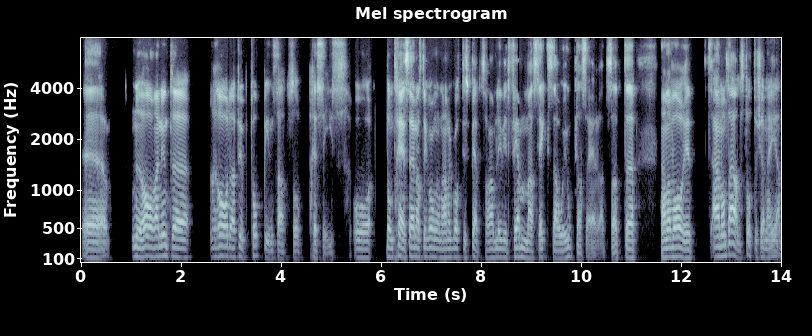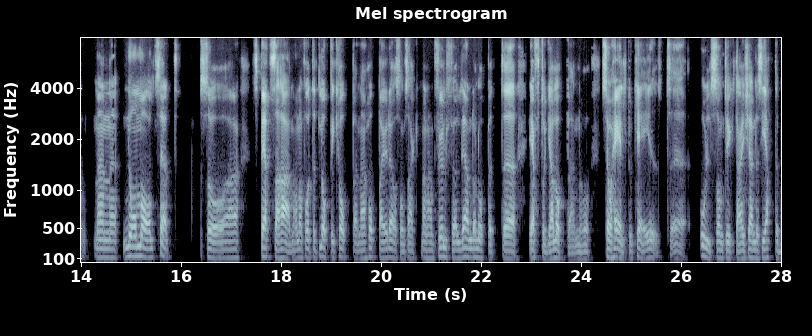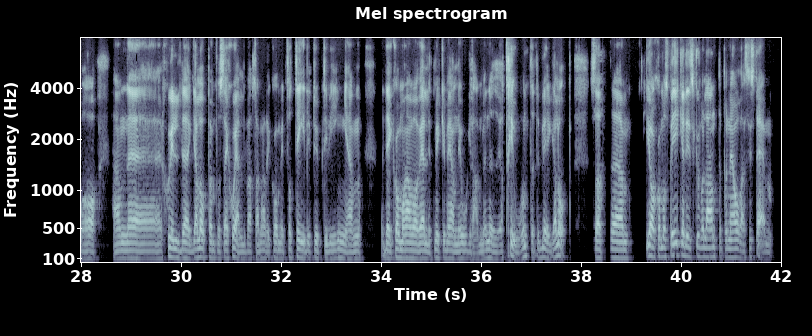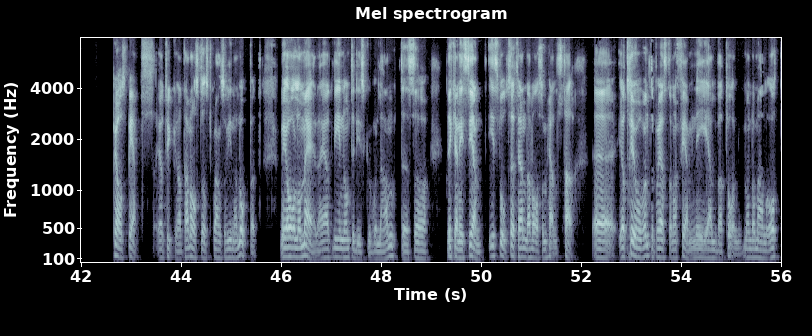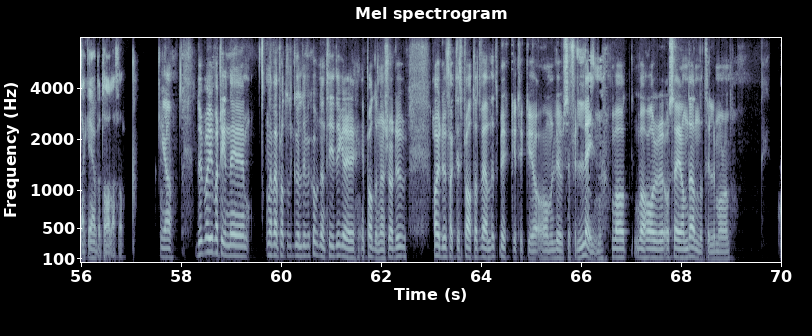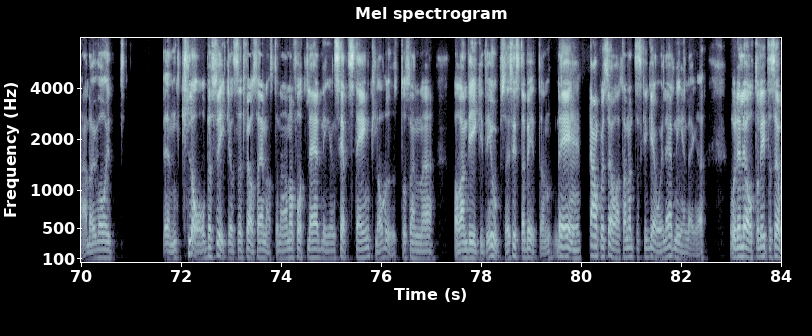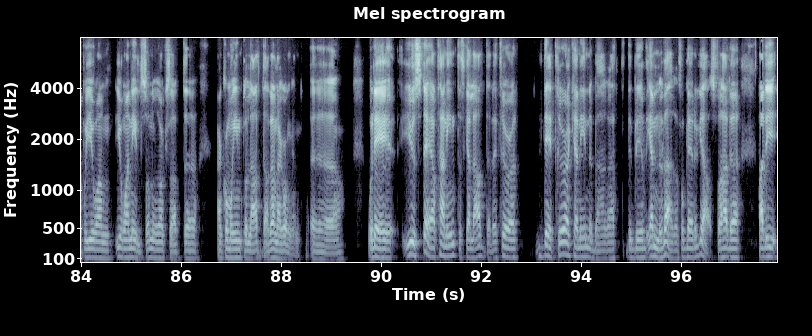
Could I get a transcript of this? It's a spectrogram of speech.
Eh, nu har han ju inte radat upp toppinsatser precis. Och de tre senaste gångerna han har gått till spets har han blivit femma, sexa och oplacerad. Så att eh, han har varit, han har inte alls stått att känna igen. Men eh, normalt sett så eh, spetsar han. Han har fått ett lopp i kroppen. Han hoppar ju då som sagt men han fullföljde ändå loppet eh, efter galoppen och såg helt okej okay ut. Eh, Olsson tyckte han kändes jättebra. Han eh, skyllde galoppen på sig själv, att han hade kommit för tidigt upp till vingen. Det kommer han vara väldigt mycket mer noggrann med nu. Jag tror inte att det blir galopp. Så att eh, jag kommer spika Disco Volante på några system på spets. Jag tycker att han har störst chans att vinna loppet. Men jag håller med dig att vinner inte Disco Volante så det kan i, i stort sett hända vad som helst här. Eh, jag tror inte på hästarna 5, 9, 11, 12 men de andra åtta kan jag betala för. Ja, du har ju varit inne när vi har pratat gulddivisionen tidigare i podden här så har, du, har ju du faktiskt pratat väldigt mycket tycker jag om Lucifer Lane. Vad, vad har du att säga om den då till imorgon? Ja, det har ju varit en klar besvikelse två senaste när han har fått ledningen sett stenklar ut och sen eh, har han vikit ihop sig sista biten. Det är mm. kanske så att han inte ska gå i ledningen längre. Och det låter lite så på Johan, Johan Nilsson nu också att eh, han kommer inte att ladda denna gången. Eh, och det är just det att han inte ska ladda, det tror jag, det tror jag kan innebära att det blir ännu värre för Bledo Gers. För hade, hade,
